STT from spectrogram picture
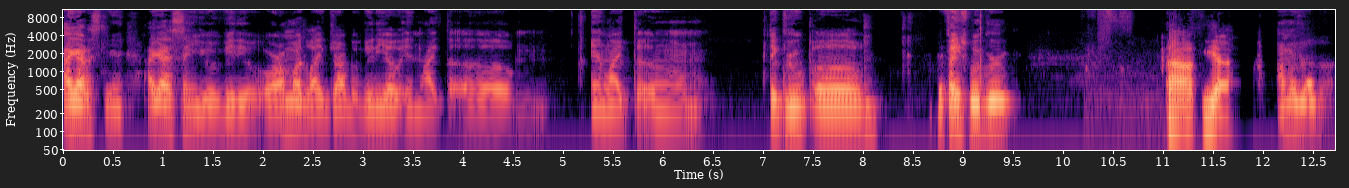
I gotta scan. I gotta send you a video, or I'm gonna like drop a video in like the um in like the um the group of uh, the Facebook group. Uh yeah. I'm gonna drop.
